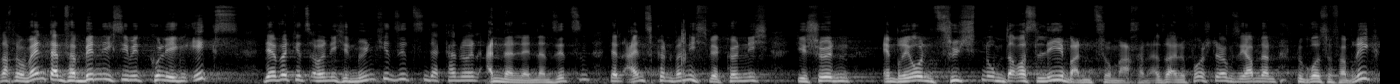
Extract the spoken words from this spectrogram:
Sagt, Moment, dann verbinde ich Sie mit Kollegen X der wird jetzt aber nicht in München sitzen, der kann nur in anderen Ländern sitzen, denn eins können wir nicht. Wir können nicht die schönen Embryonen züchten, um daraus Lebern zu machen. Also eine Vorstellung, Sie haben dann eine große Fabrik,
